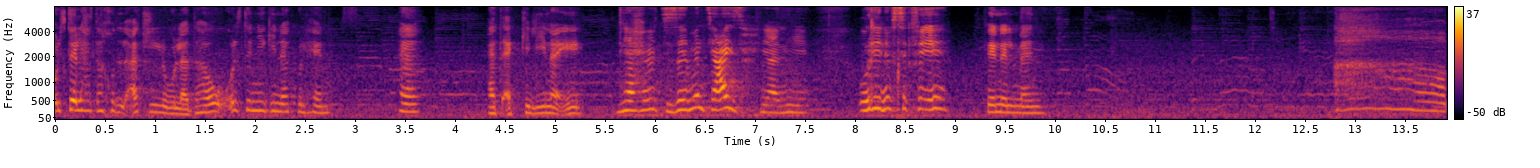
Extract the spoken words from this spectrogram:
قلت لها تاخد الأكل لولادها وقلت نيجي ناكل هنا. ها؟ هتأكلينا إيه؟ يا حبيبتي زي ما انت عايزة. يعني قولي نفسك في إيه؟ فين المنيو؟ آه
